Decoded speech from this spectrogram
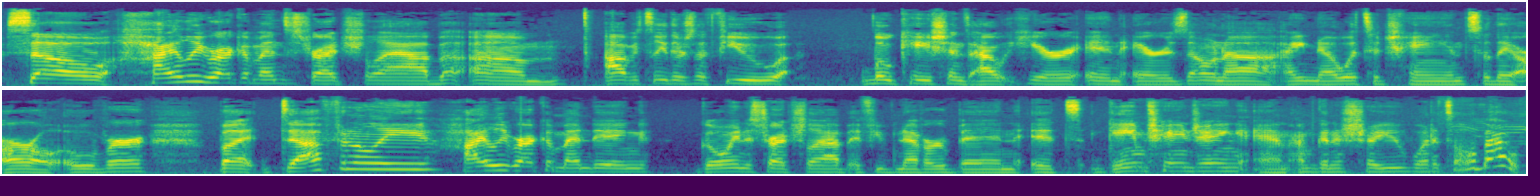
So, highly recommend Stretch Lab. Um, obviously, there's a few locations out here in Arizona. I know it's a chain, so they are all over, but definitely highly recommending going to Stretch Lab if you've never been. It's game changing, and I'm gonna show you what it's all about.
